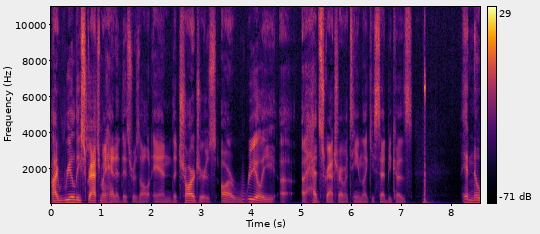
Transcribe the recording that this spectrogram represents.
I really scratch my head at this result, and the Chargers are really a, a head scratcher of a team, like you said, because they had no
